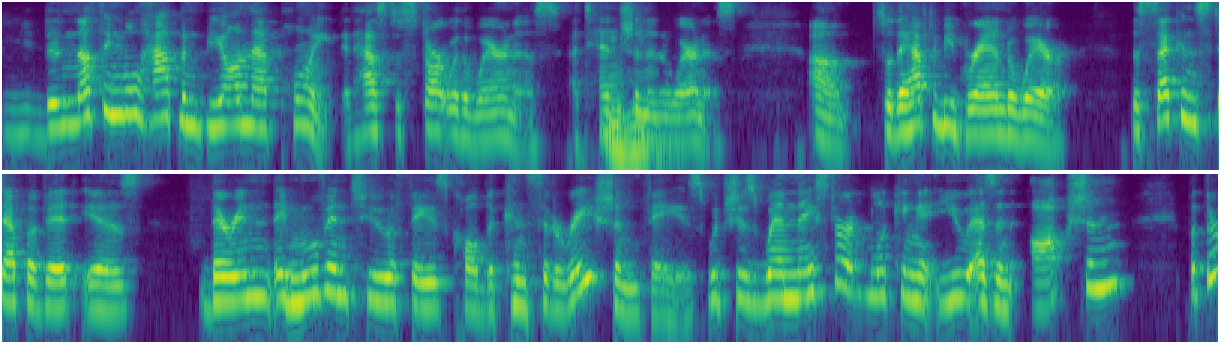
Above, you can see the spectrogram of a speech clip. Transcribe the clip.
there nothing will happen beyond that point. It has to start with awareness, attention, mm-hmm. and awareness. Um, so they have to be brand aware. The second step of it is they're in they move into a phase called the consideration phase, which is when they start looking at you as an option, but they're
